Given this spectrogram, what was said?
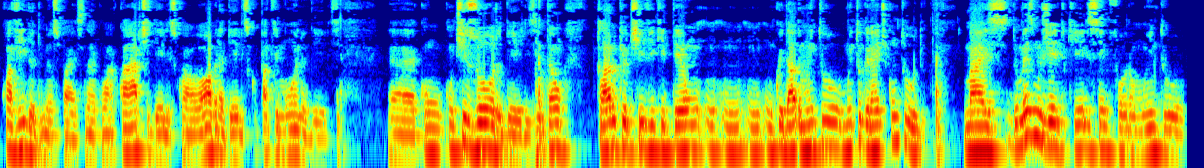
com a vida dos meus pais, né? Com a, a arte deles, com a obra deles, com o patrimônio deles, é, com, com o tesouro deles. Então, claro que eu tive que ter um, um, um, cuidado muito, muito grande com tudo. Mas do mesmo jeito que eles sempre foram muito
